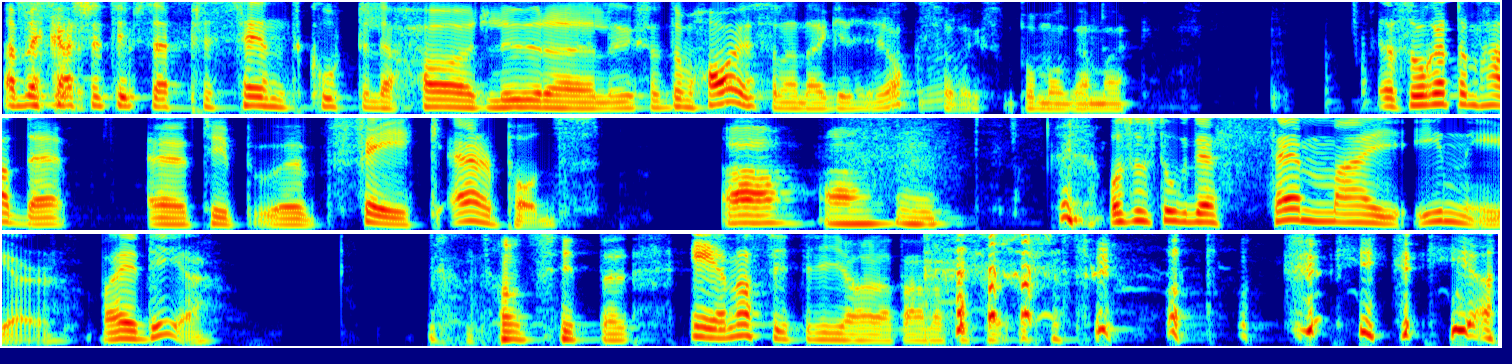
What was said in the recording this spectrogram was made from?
Ja, men kanske typ så presentkort eller hörlurar. Eller liksom. De har ju sådana där grejer också liksom, på många mack. jag såg att de hade eh, typ eh, fake airpods. Ja, ja. Mm. Och så stod det semi in-ear. Vad är det? De sitter, ena sitter i örat, andra sitter En,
